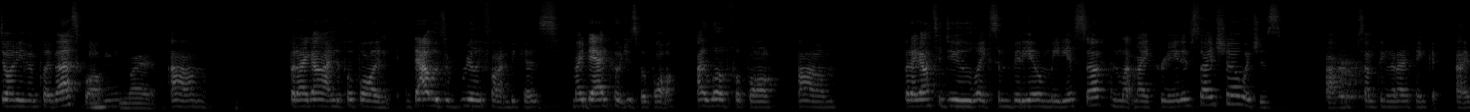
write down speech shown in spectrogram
don't even play basketball. Mhm. Right. Um, but I got into football, and that was really fun because my dad coaches football. I love football. Um, but I got to do like some video media stuff and let my creative side show, which is um, something that I think I,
